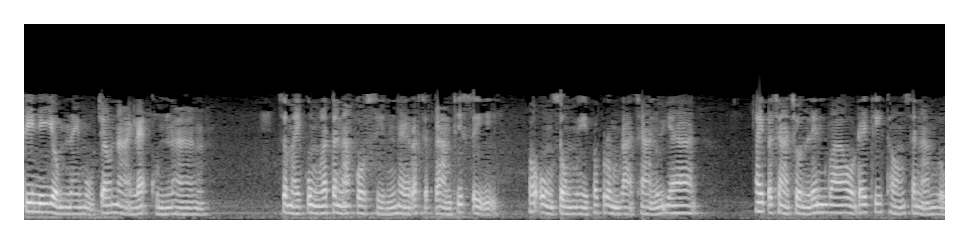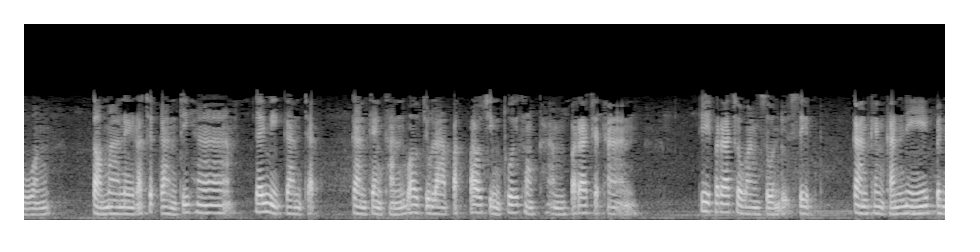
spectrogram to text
ที่นิยมในหมู่เจ้านายและขุนนาง สมัยกรุงรัตนโกสินทร์ในรัชกาลที่สี่พระองค์ทรงมีพระบรมราชานุญาต ให้ประชาชนเล่นว่าวได้ที่ท้องสนามหลวง ต่อมาในรัชกาลที่ห้าได้มีการจัดการแข่งขันว่าวจุฬาปักเป้าชิงถ้วยทองคำพระราชทาน ที่พระราชวังสวนดุสิต การแข่งขันนี้เป็น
